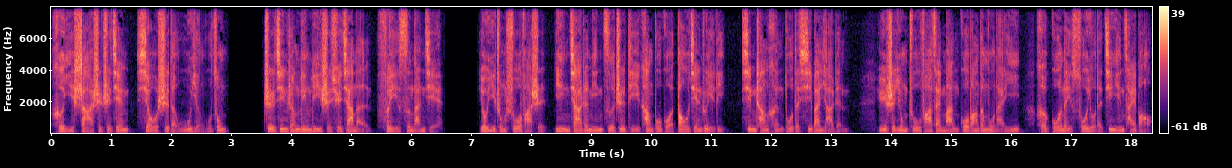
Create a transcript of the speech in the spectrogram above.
何以霎时之间消失得无影无踪，至今仍令历史学家们费思难解。有一种说法是，印加人民自知抵抗不过刀剑锐利、心肠狠毒的西班牙人，于是用竹筏在满国王的木乃伊和国内所有的金银财宝。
